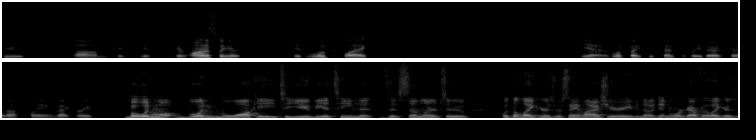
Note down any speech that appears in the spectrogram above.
two. Um, it, it, it honestly it, it looks like yeah, it looks like defensively they're they're not playing that great. But would would Milwaukee to you be a team that that's similar to what the Lakers were saying last year, even though it didn't work out for the Lakers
